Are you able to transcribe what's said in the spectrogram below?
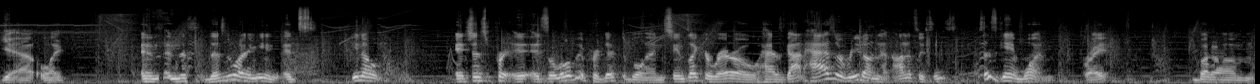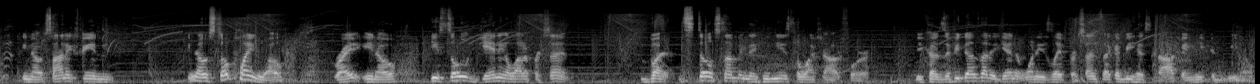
yeah, like, and and this this is what I mean. It's you know, it's just pre- it's a little bit predictable, and seems like Guerrero has got has a read on that honestly since since game one, right? But um, you know, Sonic Fiend, you know, still playing well, right? You know, he's still gaining a lot of percent, but still something that he needs to watch out for. Because if he does that again at one of these late percents, that could be his stock, and he could, you know,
